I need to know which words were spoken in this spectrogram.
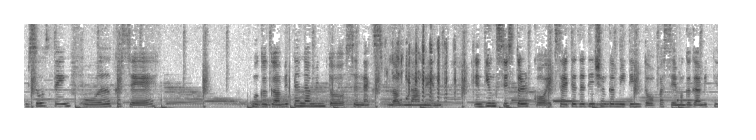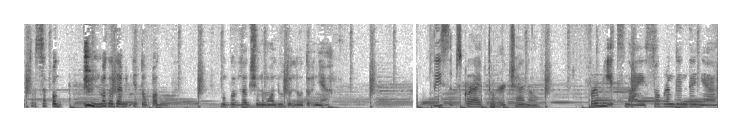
I'm so thankful kasi magagamit na namin to sa next vlog namin. And yung sister ko, excited na din siyang gamitin to kasi magagamit niya to sa pag magagamit niya to pag magva-vlog siya ng mga luto-luto niya. Please subscribe to her channel. For me, it's nice. Sobrang ganda niya.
